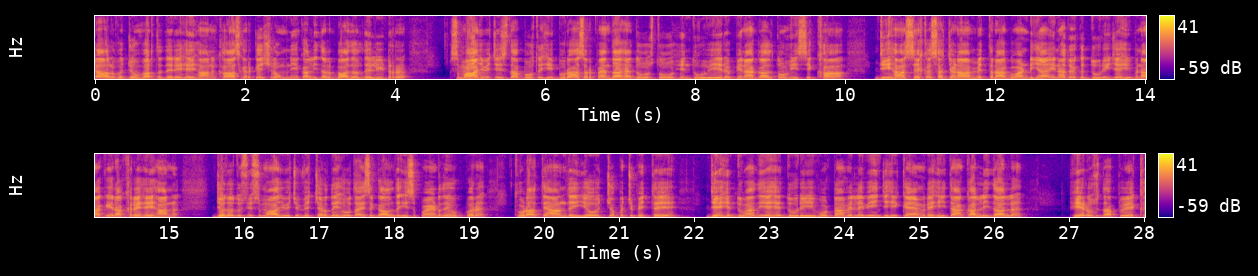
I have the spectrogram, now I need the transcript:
ਢਾਲ ਵਜੋਂ ਵਰਤਦੇ ਰਹੇ ਹਨ, ਖਾਸ ਕਰਕੇ ਸ਼੍ਰੋਮਣੀ ਅਕਾਲੀ ਦਲ ਬਾਦਲ ਦੇ ਲੀਡਰ। ਸਮਾਜ ਵਿੱਚ ਇਸ ਦਾ ਬਹੁਤ ਹੀ ਬੁਰਾ ਅਸਰ ਪੈਂਦਾ ਹੈ ਦੋਸਤੋ, ਹਿੰਦੂ ਵੀਰ ਬਿਨਾਂ ਗੱਲ ਤੋਂ ਹੀ ਸਿੱਖਾਂ। ਜੀ ਹਾਂ, ਸਿੱਖ ਸੱਜਣਾ, ਮਿੱਤਰਾਂ ਗਵਾਂਢੀਆਂ ਇਹਨਾਂ ਤੋਂ ਇੱਕ ਦੂਰੀ ਜਿਹੀ ਬਣਾ ਕੇ ਰੱਖ ਰਹੇ ਹਨ। ਜਦੋਂ ਤੁਸੀਂ ਸਮਾਜ ਵਿੱਚ ਵਿਚਰਦੇ ਹੋ ਤਾਂ ਇਸ ਗੱਲ ਦੇ, ਇਸ ਪੁਆਇੰਟ ਦੇ ਉੱਪਰ ਥੋੜਾ ਧਿਆਨ ਦੇਈਓ ਚੁੱਪ ਚੁਪੀਤੇ ਜੇ ਹਿੰਦੂਆਂ ਦੀ ਇਹ ਦੂਰੀ ਵੋਟਾਂ ਵੇਲੇ ਵੀ ਇੰਜ ਹੀ ਕਾਇਮ ਰਹੀ ਤਾਂ ਅਕਾਲੀ ਦਲ ਫਿਰ ਉਸ ਦਾ ਭਵਿੱਖ,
